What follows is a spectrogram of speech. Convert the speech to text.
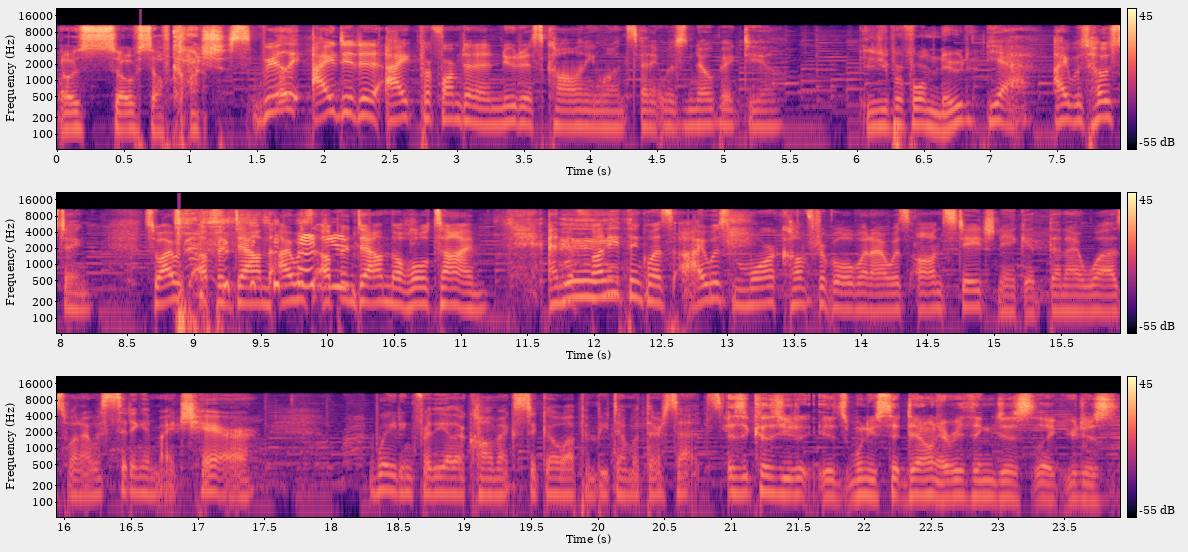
I was so self conscious. Really, I did it. I performed at a nudist colony once, and it was no big deal. Did you perform nude? Yeah, I was hosting, so I was up and down. I was up and down the whole time. And the funny thing was, I was more comfortable when I was on stage naked than I was when I was sitting in my chair, waiting for the other comics to go up and be done with their sets. Is it because you? It's when you sit down, everything just like you're just.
